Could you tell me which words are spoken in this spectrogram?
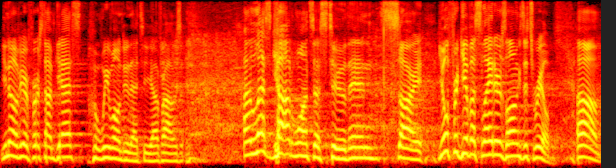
You know, if you're a first time guest, we won't do that to you, I promise. Unless God wants us to, then sorry. You'll forgive us later as long as it's real. Um,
